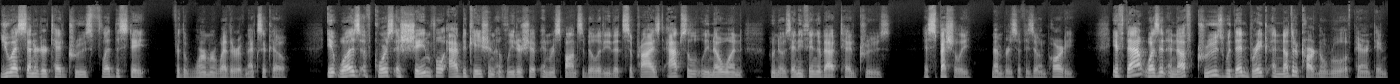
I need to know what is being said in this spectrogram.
U.S. Senator Ted Cruz fled the state for the warmer weather of Mexico. It was, of course, a shameful abdication of leadership and responsibility that surprised absolutely no one who knows anything about Ted Cruz, especially members of his own party. If that wasn't enough, Cruz would then break another cardinal rule of parenting.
